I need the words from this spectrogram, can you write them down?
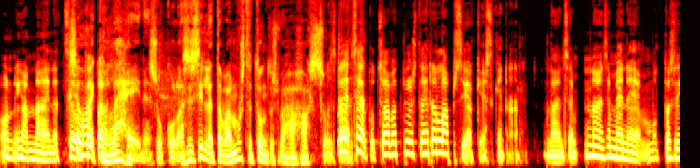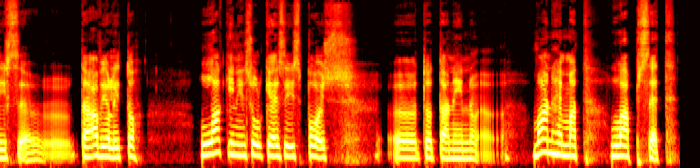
on ihan näin. Että Se, se on, tota- aika läheinen sukula. Se sillä tavalla, musta tuntuisi vähän hassulta. Se- Serkut saavat myös tehdä lapsia keskenään. Näin se, näin se menee, mutta siis tämä avioliitto laki niin sulkee siis pois ö, tota niin, vanhemmat, lapset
